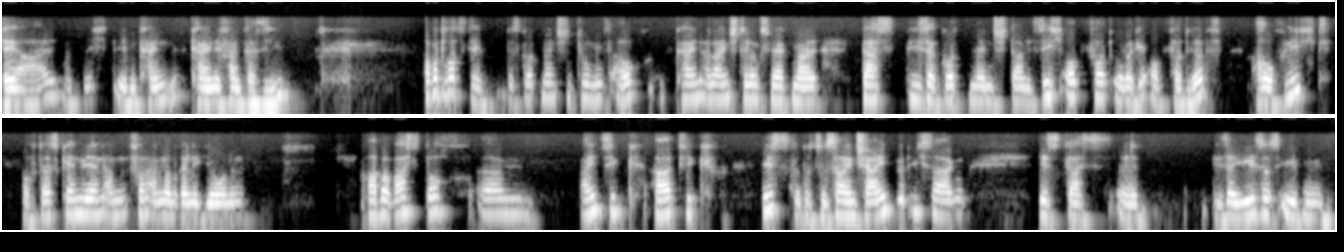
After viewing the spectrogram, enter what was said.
real und nicht eben kein, keine Fantasie. Aber trotzdem, das Gottmenschentum ist auch kein Alleinstellungsmerkmal, dass dieser Gottmensch dann sich opfert oder geopfert wird. Auch nicht. Auch das kennen wir von anderen Religionen. Aber was doch ähm, einzigartig ist oder zu sein scheint, würde ich sagen, ist, dass äh, dieser Jesus eben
